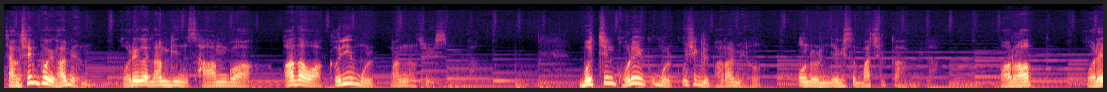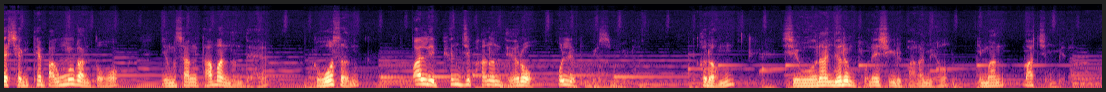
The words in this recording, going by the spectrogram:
장생포에 가면 고래가 남긴 삶과 바다와 그림을 만날 수 있습니다. 멋진 고래의 꿈을 꾸시길 바라며 오늘은 여기서 마칠까 합니다. 바로 앞 고래 생태 박물관도 영상 담았는데 그곳은 빨리 편집하는 대로 올려보겠습니다. 그럼 시원한 여름 보내시길 바라며 이만 마칩니다.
